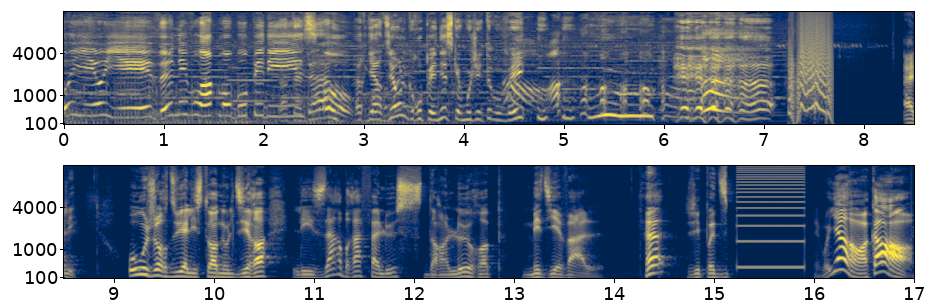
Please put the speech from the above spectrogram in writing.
Oyez, oyez, venez voir mon beau pénis. Dames, Oh. regardions le gros pénis que moi j'ai trouvé. Ouh, ouh, ouh. Allez, aujourd'hui à l'Histoire nous le dira, les arbres à phallus dans l'Europe médiévale. Hein? J'ai pas dit... Mais voyons, encore!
